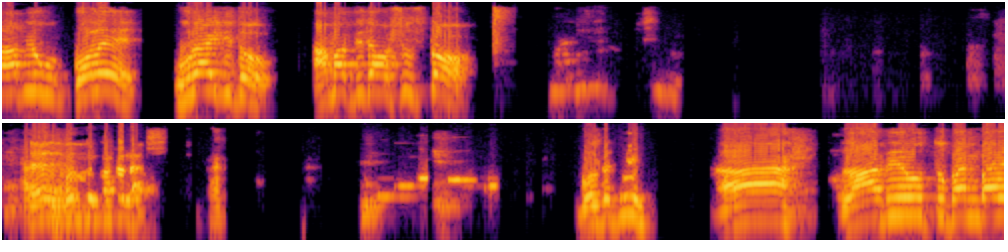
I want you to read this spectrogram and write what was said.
লাভ ইউ বলে উড়াই দিত। আমার দিদা অসুস্থ। কথাটা বলতেছি লাভ ইউ তুফান ভাই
